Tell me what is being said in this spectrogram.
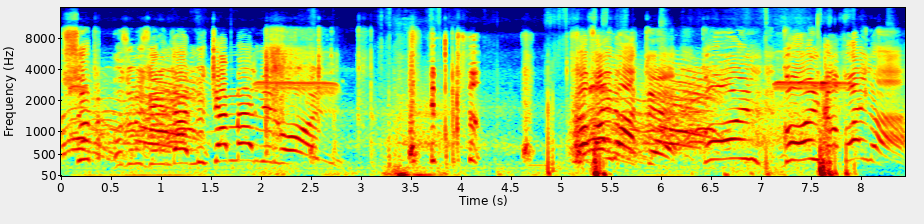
Süper. Buzun üzerinden mükemmel bir gol. Kafayla attı. Gol, gol kafayla.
